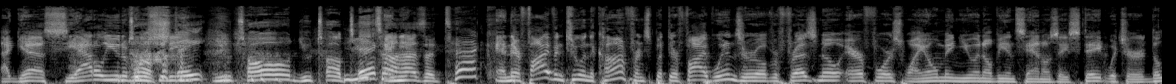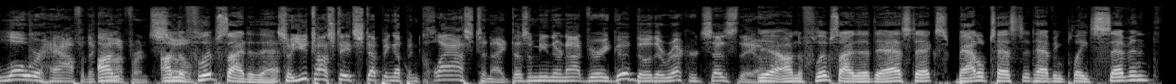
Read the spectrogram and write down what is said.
I guess Seattle University, Utah University. State, Utah, Utah Tech. Utah has a tech. And they're five and two in the conference, but their five wins are over Fresno, Air Force, Wyoming, UNLV, and San Jose State, which are the lower half of the on, conference. on the flip side of that, So Utah State's stepping up in class tonight. Doesn't mean they're not very good, though. Their record says they are. yeah, on the flip side of that, the Aztecs battle tested, having played seventh,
